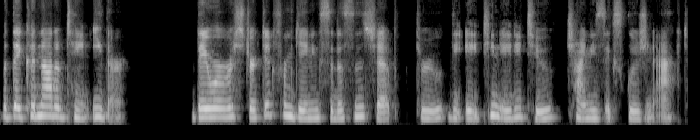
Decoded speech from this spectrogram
but they could not obtain either. They were restricted from gaining citizenship through the 1882 Chinese Exclusion Act.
